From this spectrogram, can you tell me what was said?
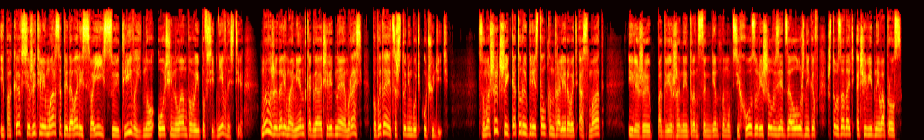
И пока все жители Марса предавались своей суетливой, но очень ламповой повседневности, мы выжидали момент, когда очередная мразь попытается что-нибудь учудить. Сумасшедший, который перестал контролировать осмат, или же подверженный трансцендентному психозу решил взять заложников, чтобы задать очевидный вопрос.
